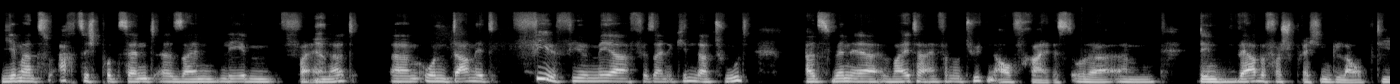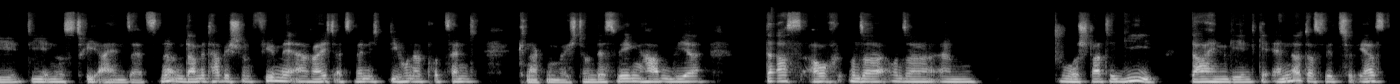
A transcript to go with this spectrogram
jemand zu 80 Prozent äh, sein Leben verändert ja. ähm, und damit viel, viel mehr für seine Kinder tut, als wenn er weiter einfach nur Tüten aufreißt oder ähm, den Werbeversprechen glaubt, die die Industrie einsetzt. Ne? Und damit habe ich schon viel mehr erreicht, als wenn ich die 100 Prozent knacken möchte. Und deswegen haben wir das auch unser, unser ähm, unsere Strategie dahingehend geändert, dass wir zuerst,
